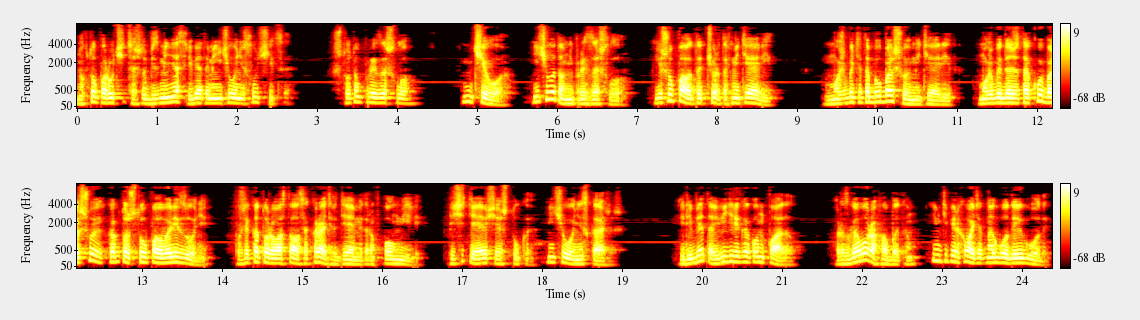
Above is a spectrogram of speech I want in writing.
«Но кто поручится, что без меня с ребятами ничего не случится?» «Что там произошло?» Ничего, ничего там не произошло. Лишь упал этот чертов метеорит. Может быть, это был большой метеорит. Может быть, даже такой большой, как тот, что упал в Аризоне, после которого остался кратер диаметром в полмили. Впечатляющая штука, ничего не скажешь. И ребята видели, как он падал. Разговоров об этом им теперь хватит на годы и годы.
